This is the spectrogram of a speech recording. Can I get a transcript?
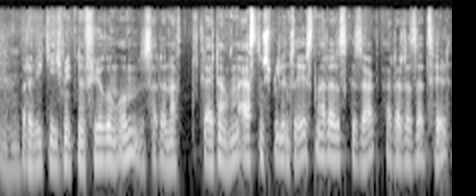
Mhm. Oder wie gehe ich mit einer Führung um? Das hat er nach, gleich nach dem ersten Spiel in Dresden hat er das gesagt, hat er das erzählt,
